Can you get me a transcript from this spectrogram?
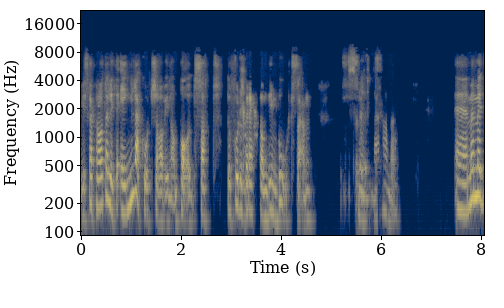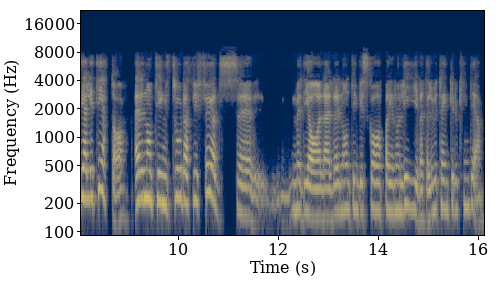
Vi ska prata lite änglakort, sa vi i någon podd, så att då får du berätta om din bok sen. Absolut. Eh, men medialitet då? Är det någonting, tror du att vi föds eh, mediala eller är det någonting vi skapar genom livet? Eller hur tänker du kring det?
